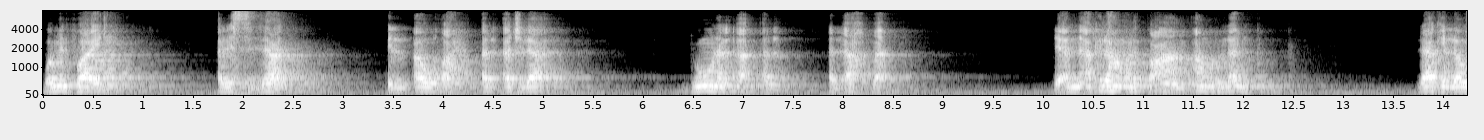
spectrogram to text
ومن فوائد الاستدلال الأوضح الأجلى دون الأخفى لأن أكلهما للطعام أمر لا يمكن. لكن لو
